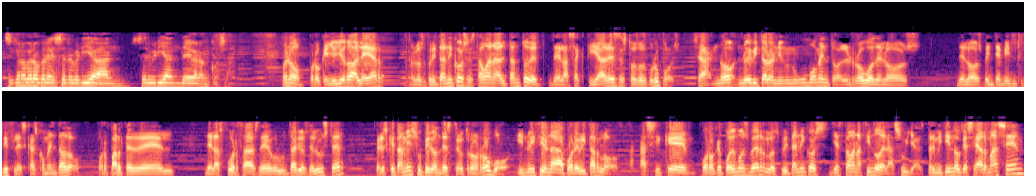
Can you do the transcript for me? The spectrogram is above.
Así que no creo que les servirían, servirían de gran cosa. Bueno, por lo que yo llego a leer, los británicos estaban al tanto de, las actividades de estos dos grupos. O sea, no, no evitaron en ningún momento el robo de los, de los 20.000 rifles que has comentado por parte del, de las fuerzas de voluntarios de Luster, pero es que también supieron de este otro robo y no hicieron nada por evitarlo. Así que, por lo que podemos ver, los británicos ya estaban haciendo de las suyas, permitiendo que se armasen,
